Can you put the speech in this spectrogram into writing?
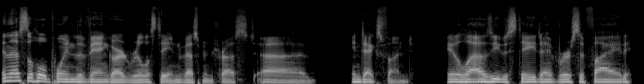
and that's the whole point of the Vanguard Real Estate Investment Trust uh, Index Fund. It allows you to stay diversified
